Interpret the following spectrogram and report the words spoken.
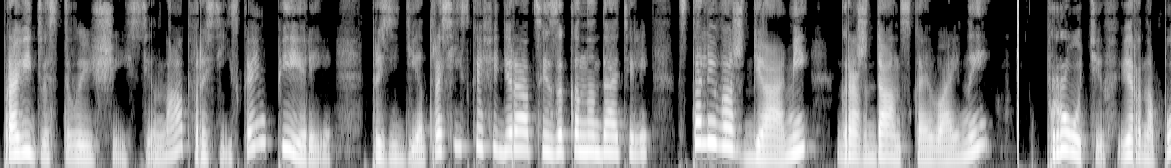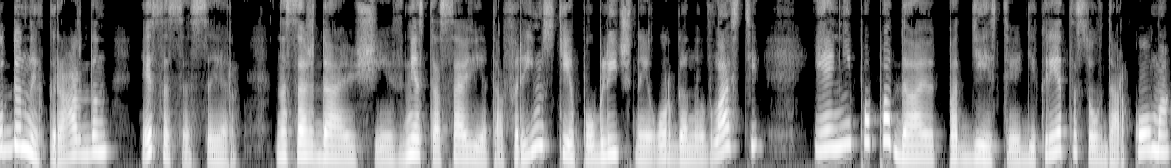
правительствующий Сенат в Российской империи. Президент Российской Федерации и законодатели стали вождями гражданской войны против верноподданных граждан СССР – насаждающие вместо советов римские публичные органы власти, и они попадают под действие декрета Совнаркома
